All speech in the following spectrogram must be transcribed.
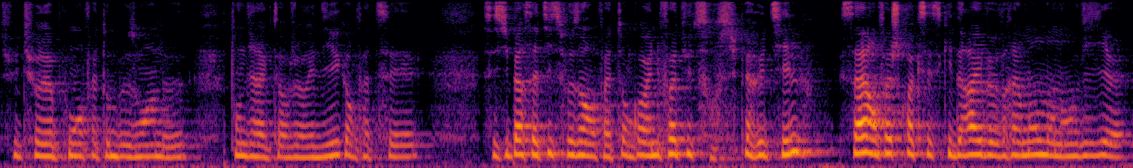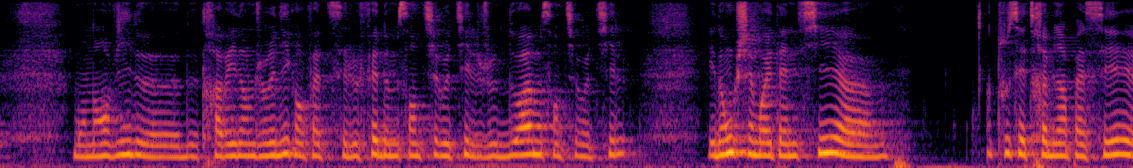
tu, tu, réponds en fait aux besoins de ton directeur juridique. En fait, c'est, super satisfaisant. En fait, encore une fois, tu te sens super utile. Ça, en fait, je crois que c'est ce qui drive vraiment mon envie, mon envie de, de, travailler dans le juridique. En fait, c'est le fait de me sentir utile. Je dois me sentir utile. Et donc, chez moi, Tennessee, tout s'est très bien passé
